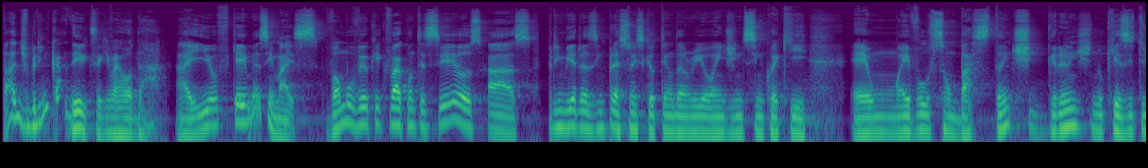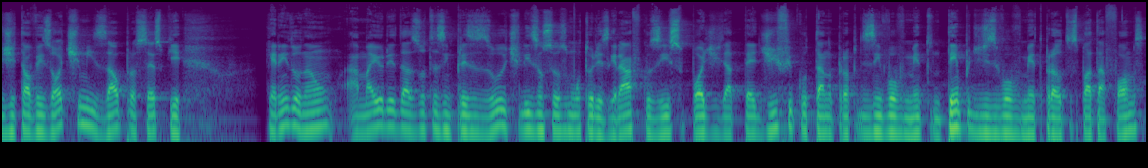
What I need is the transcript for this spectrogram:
Tá de brincadeira que isso aqui vai rodar. Aí eu fiquei meio assim, mas vamos ver o que, que vai acontecer. Os, as primeiras impressões que eu tenho da Unreal Engine 5 é que é uma evolução bastante grande no quesito de talvez otimizar o processo, porque Querendo ou não, a maioria das outras empresas utilizam seus motores gráficos e isso pode até dificultar no próprio desenvolvimento, no tempo de desenvolvimento para outras plataformas.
